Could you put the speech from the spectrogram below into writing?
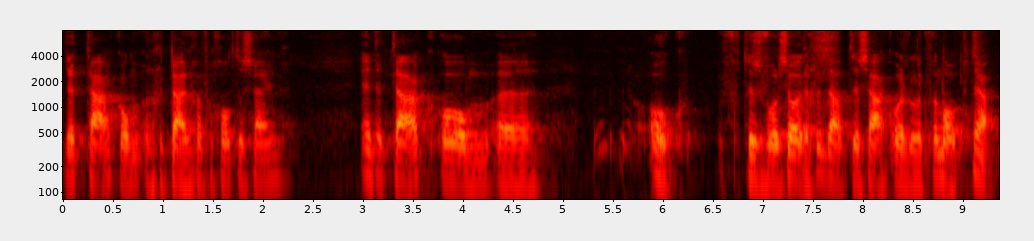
de taak om een getuige van God te zijn. En de taak om eh, ook ervoor zorgen dat de zaak ordelijk verloopt. Ja,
